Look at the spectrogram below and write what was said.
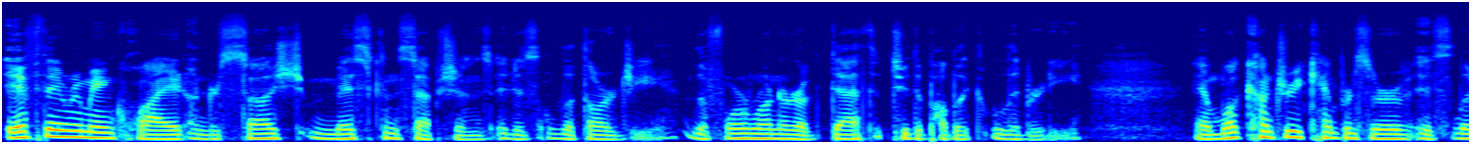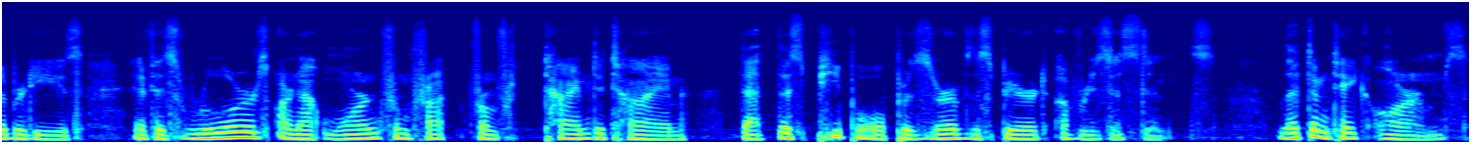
If they remain quiet under such misconceptions, it is lethargy, the forerunner of death to the public liberty. And what country can preserve its liberties if its rulers are not warned from, fr- from time to time that this people preserve the spirit of resistance? Let them take arms.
